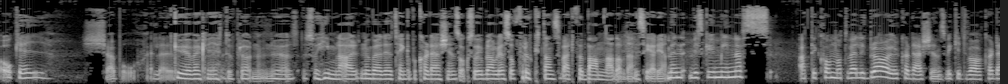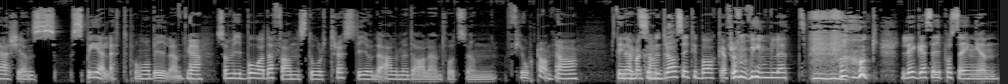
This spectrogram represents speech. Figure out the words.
Okej. Kör på. Eller... Gud jag är verkligen jätteupprörd nu. Nu är jag så himla arg. Nu började jag tänka på Kardashians också. Ibland blir jag så fruktansvärt förbannad av den serien. Men vi ska ju minnas att det kom något väldigt bra ur Kardashians, vilket var Kardashians-spelet på mobilen. Ja, Som vi båda fann stor tröst i under Almedalen 2014. ja. Det är När man faktiskt kunde sant. dra sig tillbaka från vimlet och lägga sig på sängen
